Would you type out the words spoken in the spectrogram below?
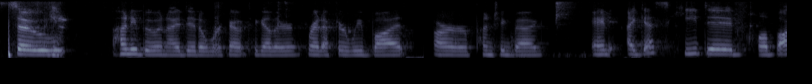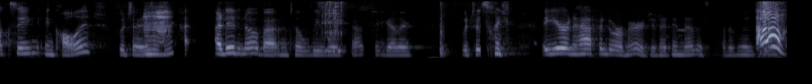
So, Honey Boo and I did a workout together right after we bought our punching bag, and I guess he did club boxing in college, which I Mhm. I didn't know about until we worked out together, which was like a year and a half into our marriage, and I didn't know this about him. Oh,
